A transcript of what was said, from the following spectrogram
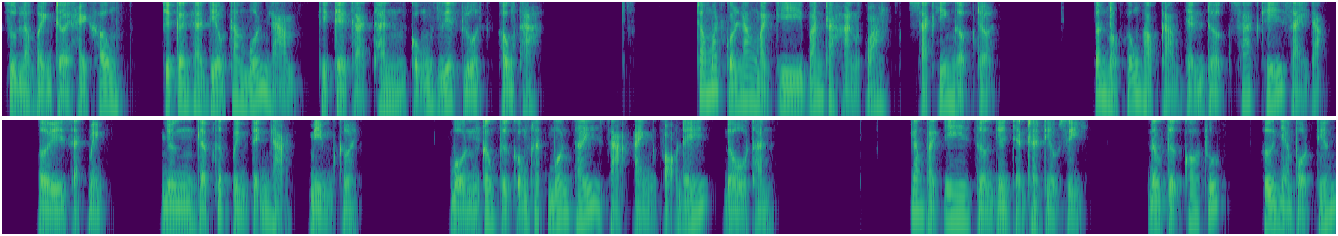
Dù là mệnh trời hay không, chỉ cần là điều ta muốn làm thì kể cả thân cũng giết luôn, không tha. Trong mắt của lăng Mạch y bắn ra hàn quang, sát khí ngập trời. Đoan Mộc Công Ngọc cảm nhận được sát khí dày đặc, hơi giật mình, nhưng lập tức bình tĩnh lại, mỉm cười. Bổn công tử cũng rất muốn thấy dạ ảnh võ đế, đồ thần. Lăng Bạch Y dường như nhận ra điều gì. Đồng tử co rút, hư nhẹ một tiếng,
